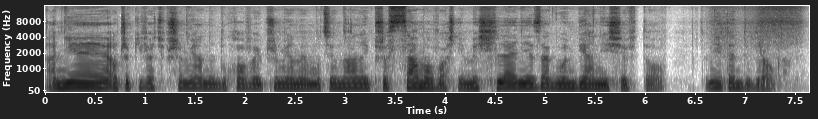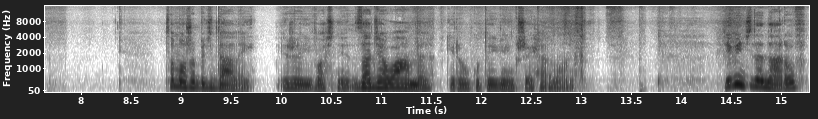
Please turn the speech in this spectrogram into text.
a nie oczekiwać przemiany duchowej, przemiany emocjonalnej przez samo właśnie myślenie, zagłębianie się w to. To nie tędy droga. Co może być dalej, jeżeli właśnie zadziałamy w kierunku tej większej harmonii? Dziewięć denarów.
